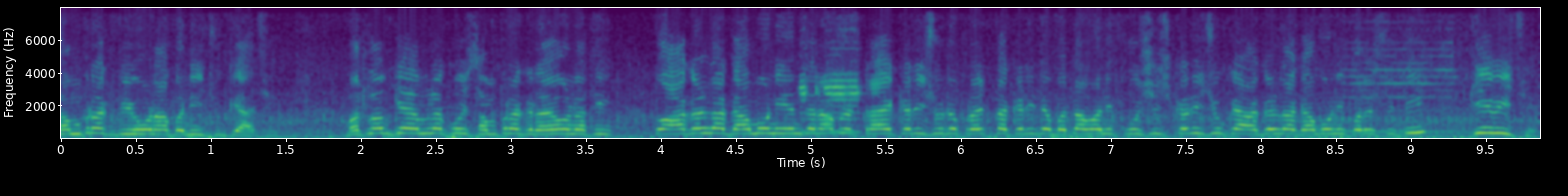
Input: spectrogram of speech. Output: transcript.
સંપર્ક વિહોણા બની ચૂક્યા છે. મતલબ કે એમને કોઈ સંપર્ક રહ્યો નથી. તો આગળના ગામોની અંદર આપણે ટ્રાય કરીશું અને પ્રયત્ન કરીને બતાવવાની કોશિશ કરીશું કે આગળના ગામોની પરિસ્થિતિ કેવી છે.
